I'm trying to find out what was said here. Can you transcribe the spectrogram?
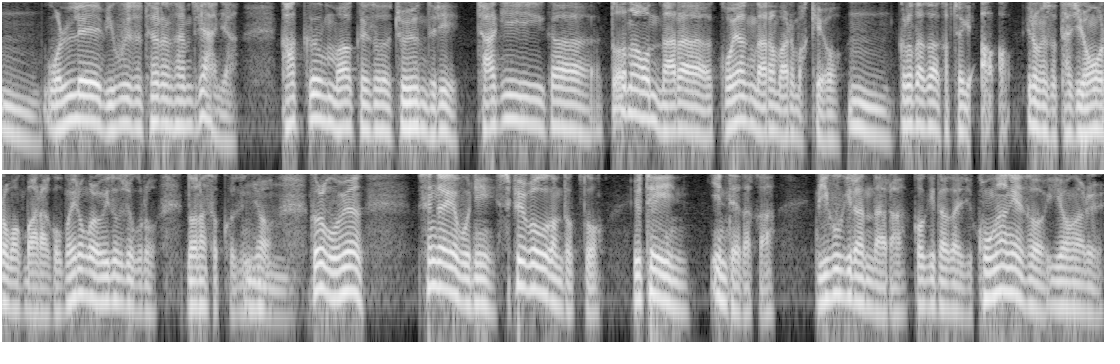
음. 원래 미국에서 태어난 사람들이 아니야. 가끔 막 그래서 조연들이 자기가 떠나온 나라, 고향 나라 말을 막 해요. 음. 그러다가 갑자기 아, 아 이러면서 다시 영어로 막 말하고 뭐 이런 걸 의도적으로 넣어놨었거든요. 음. 그걸 보면 생각해 보니 스필버그 감독도 유태인인데다가 미국이란 나라 거기다가 이제 공항에서 이 영화를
